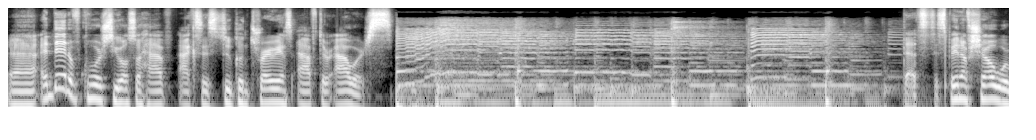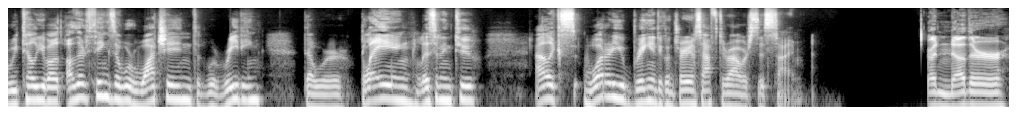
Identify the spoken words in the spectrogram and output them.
Uh, and then, of course, you also have access to Contrarians After Hours. That's the spin off show where we tell you about other things that we're watching, that we're reading, that we're playing, listening to. Alex, what are you bringing to Contrarians After Hours this time? Another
